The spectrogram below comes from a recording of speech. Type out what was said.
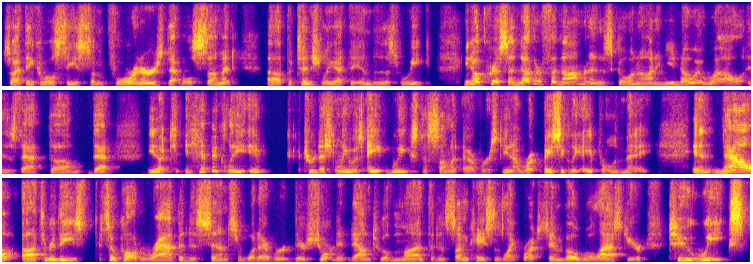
So I think we'll see some foreigners that will summit uh, potentially at the end of this week. You know, Chris, another phenomenon that's going on, and you know it well, is that um, that you know typically it traditionally it was eight weeks to summit Everest, you know, basically April and May. And now uh, through these so-called rapid ascents or whatever, they're shortening it down to a month. And in some cases, like Rutstein Vogel last year, two weeks.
